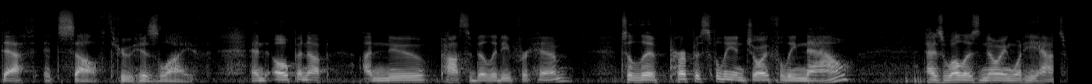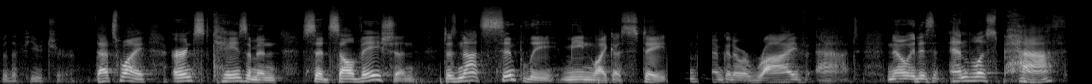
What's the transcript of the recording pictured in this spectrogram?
death itself through his life and open up a new possibility for him to live purposefully and joyfully now, as well as knowing what he has for the future. That's why Ernst Käsemann said salvation does not simply mean like a state something I'm going to arrive at. No, it is an endless path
